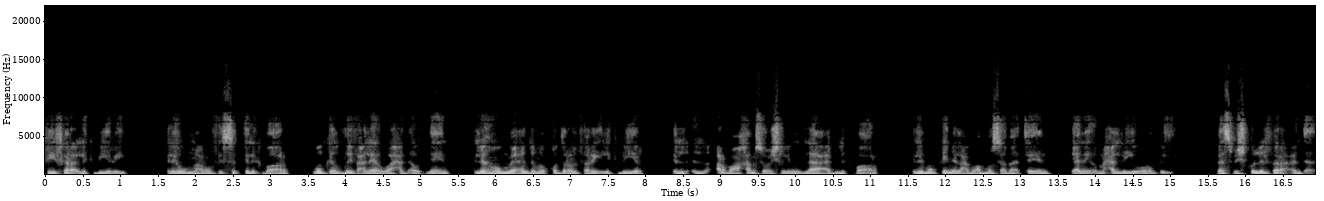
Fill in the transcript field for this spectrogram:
في فرق الكبيرة اللي هم معروف الست الكبار ممكن نضيف عليها واحد أو اثنين اللي هم عندهم القدرة الفريق الكبير الأربعة 25 لاعب الكبار اللي ممكن يلعبوا على مسابقتين يعني محلية وأوروبية. بس مش كل الفرق عندها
